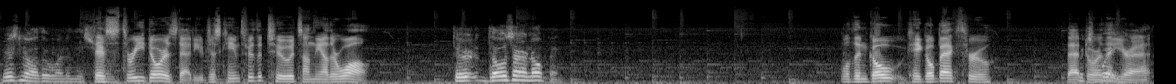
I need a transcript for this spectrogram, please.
There's no other one in this There's three doors, Dad. You just came through the two. It's on the other wall. There, those aren't open. Well, then go. Okay, go back through that Which door way? that you're at.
